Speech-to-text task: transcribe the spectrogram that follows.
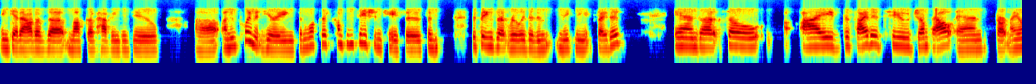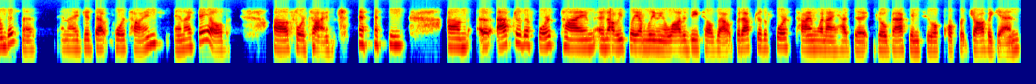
and get out of the muck of having to do uh, unemployment hearings and workers' compensation cases and the things that really didn't make me excited. And uh, so I decided to jump out and start my own business. And I did that four times and I failed uh, four times. um, uh, after the fourth time, and obviously I'm leaving a lot of details out, but after the fourth time when I had to go back into a corporate job again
